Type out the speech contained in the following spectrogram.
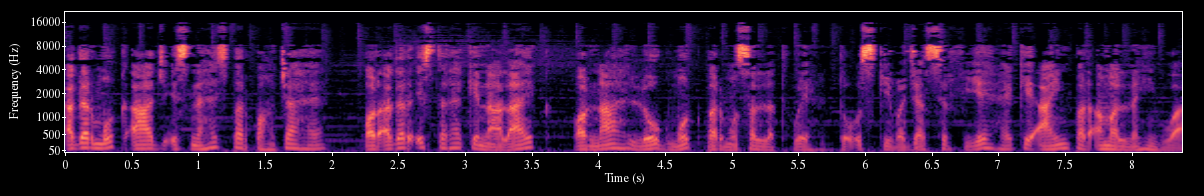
अगर मुल्क आज इस नहज पर पहुँचा है और अगर इस तरह के नालायक और नाह लोग मुल्क पर मुसलत हुए हैं तो उसकी वजह सिर्फ़ ये है कि आइन पर अमल नहीं हुआ।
